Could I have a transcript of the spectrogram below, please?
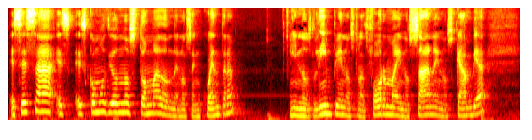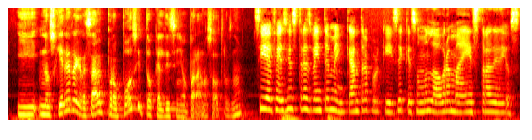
es esa, es, es como Dios nos toma donde nos encuentra y nos limpia y nos transforma y nos sana y nos cambia y nos quiere regresar al propósito que Él diseñó para nosotros, ¿no? Sí, Efesios 3:20 me encanta porque dice que somos la obra maestra de Dios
